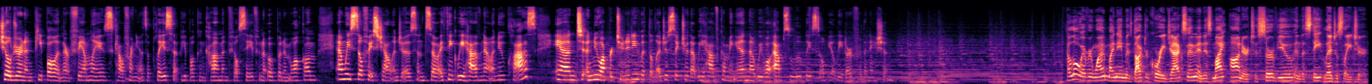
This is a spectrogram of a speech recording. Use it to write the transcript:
children and people and their families. California is a place that people can come and feel safe and open and welcome. And we still face challenges. And so I think we have now a new class and a new opportunity with the legislature that we have coming in that we will absolutely still be a leader for the nation. Hello, everyone. My name is Dr. Corey Jackson, and it's my honor to serve you in the state legislature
